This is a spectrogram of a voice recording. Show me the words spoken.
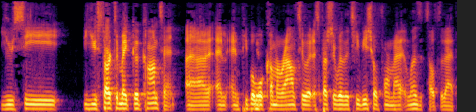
you see you start to make good content, uh, and and people will come around to it, especially with a TV show format. It lends itself to that.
